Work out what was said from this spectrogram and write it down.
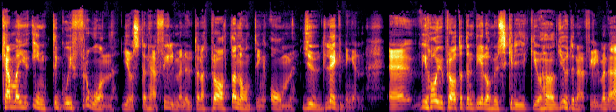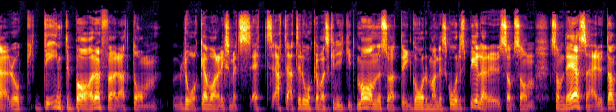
kan man ju inte gå ifrån just den här filmen utan att prata någonting om ljudläggningen. Eh, vi har ju pratat en del om hur skrikig och högljudd den här filmen är och det är inte bara för att de råkar vara liksom ett, ett, att, att det råkar vara ett skrikigt manus och att det är gormande skådespelare som, som, som det är så här, utan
